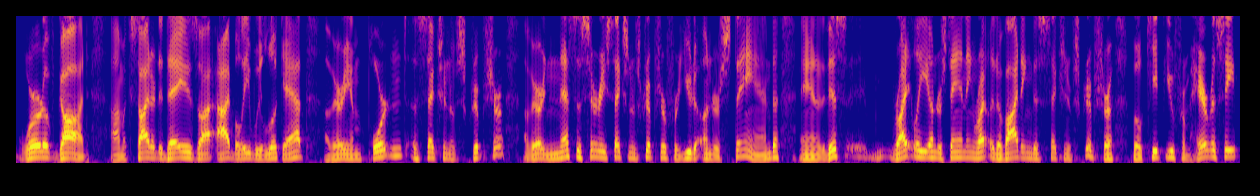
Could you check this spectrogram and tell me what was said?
Word of God. I'm excited today as I, I, believe we look at a very important uh, section of Scripture, a very necessary section of Scripture for you to understand. And this uh, rightly understanding, rightly dividing this section of Scripture will keep you from heresy,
